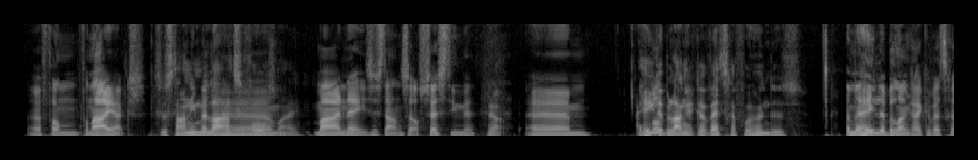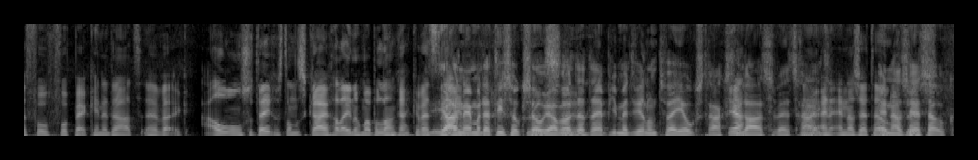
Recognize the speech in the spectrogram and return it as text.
eh, van, van Ajax. Ze staan niet meer laatste Ehm, volgens mij. Maar nee, ze staan zelfs zestiende. Ja. Ehm, Hele omdat- belangrijke wedstrijd voor hun dus. Een hele belangrijke wedstrijd voor, voor PEC, inderdaad. Eh, wij- al onze tegenstanders krijgen alleen nog maar belangrijke wedstrijden. Ja, nee, maar dat is ook zo. Dus, ja, want eh, dat heb je met Willem II ook straks, Ja. die laatste Ja, wedstrijd. en, en AZ ook. en AZ dus, ook.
